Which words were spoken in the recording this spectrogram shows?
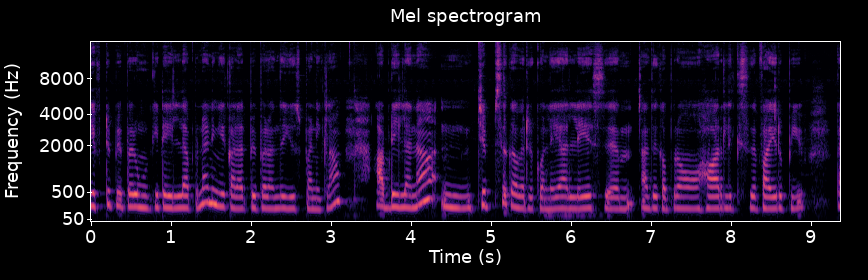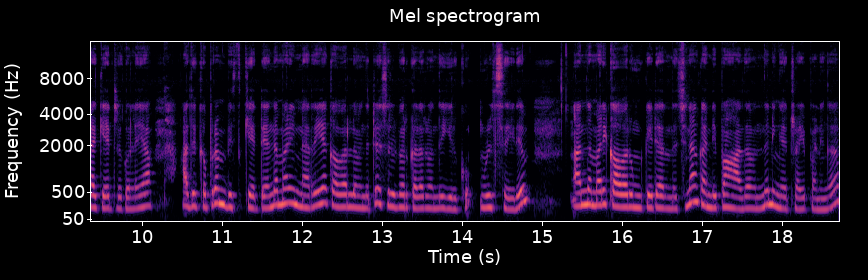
கிஃப்ட் பேப்பர் உங்ககிட்ட இல்லை அப்படின்னா நீங்கள் கலர் பேப்பர் வந்து யூஸ் பண்ணிக்கலாம். அப்படி இல்லைன்னா சிப்ஸு கவர் இருக்கும் இல்லையா? லேஸு அதுக்கப்புறம் ஹார்லிக்ஸு ஃபைவ் ருபி பேக்கெட் இருக்கும் இல்லையா? அதுக்கப்புறம் பிஸ்கெட்டு இந்த மாதிரி நிறைய கவரில் வந்துட்டு சில்வர் கலர் வந்து இருக்கும். உள் சைடு அந்த மாதிரி கவர் உங்ககிட்ட இருந்துச்சுன்னா கண்டிப்பாக அதை வந்து நீங்கள் ட்ரை பண்ணுங்கள்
